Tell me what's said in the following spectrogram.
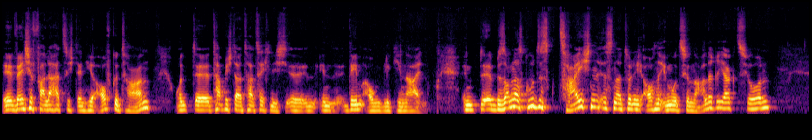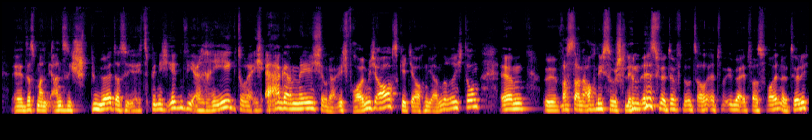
äh, welche Falle hat sich denn hier aufgetan und äh, tappe ich da tatsächlich äh, in, in dem Augenblick hinein. Ein äh, besonders gutes Zeichen ist natürlich auch eine emotionale Reaktion. Äh, dass man an sich spürt, dass jetzt bin ich irgendwie erregt oder ich ärgere mich oder ich freue mich auch. Es geht ja auch in die andere Richtung, ähm, äh, was dann auch nicht so schlimm ist. Wir dürfen uns auch et über etwas freuen natürlich.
